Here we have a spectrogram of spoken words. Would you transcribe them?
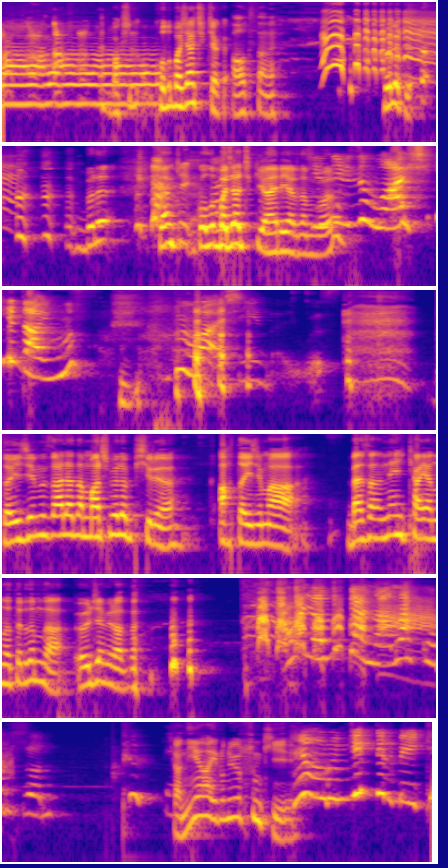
Aa, aa, aa. Bak şimdi kolu bacağı çıkacak 6 tane. Böyle yapıyor. böyle sanki kolu bacağı çıkıyor her yerden bu Şimdi arada. bizim vahşi dayımız. vahşi dayımız. Dayıcığımız hala da marshmallow pişiriyor. Ah dayıcım ha. Ben sana ne hikaye anlatırdım da öleceğim birazdan. Ama yazık yani Allah korusun. ya niye ayrılıyorsun ki? Ne örümcektir belki.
